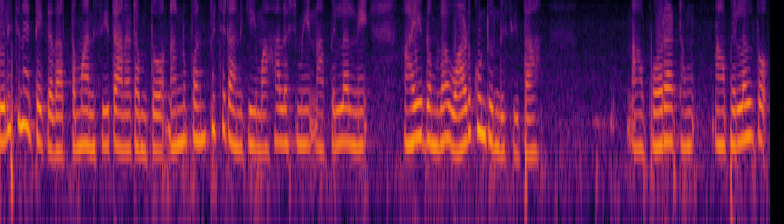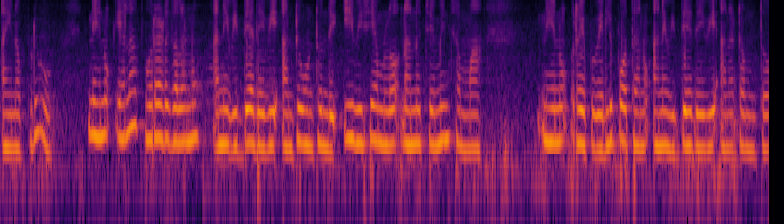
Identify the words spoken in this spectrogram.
గెలిచినట్టే కదా అత్తమ్మ అని సీత అనటంతో నన్ను పంపించడానికి మహాలక్ష్మి నా పిల్లల్ని ఆయుధంలా వాడుకుంటుంది సీత. నా పోరాటం నా పిల్లలతో అయినప్పుడు నేను ఎలా పోరాడగలను అని విద్యాదేవి అంటూ ఉంటుంది. ఈ విషయంలో నన్ను క్షమించమ్మా నేను రేపు వెళ్ళిపోతాను అని విద్యాదేవి అనటంతో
